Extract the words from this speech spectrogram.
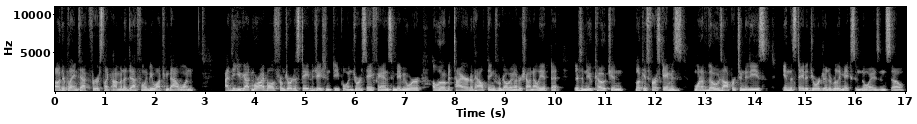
oh they're playing Tech first, like I'm gonna definitely be watching that one. I think you got more eyeballs from Georgia State adjacent people and Georgia State fans who maybe were a little bit tired of how things were going under Shawn Elliott. That there's a new coach and look, his first game is one of those opportunities in the state of Georgia to really make some noise. And so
